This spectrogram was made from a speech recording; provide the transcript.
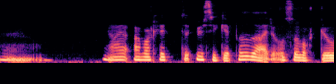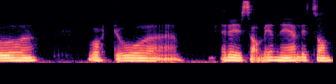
Uh, ja, jeg ble litt usikker på det der, og så ble jo, jo uh, reisa mi ned litt sånn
